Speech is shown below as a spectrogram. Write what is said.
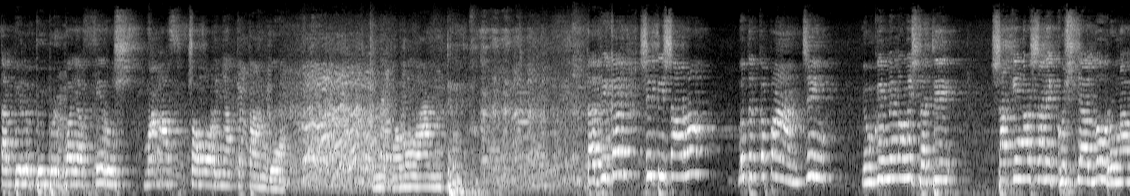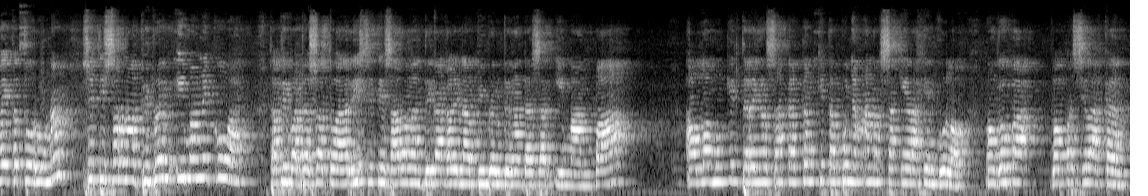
tapi lebih berbahaya virus. Maaf congornya tetangga. Nek ngomong landep tapi kan Siti Sarah betul kepancing. Mungkin memang dadi Saking asane Gusti Allah ngawe keturunan Siti Sarah Nabi Ibrahim imannya kuat. Tapi pada suatu hari Siti Sarah ngendika kali Nabi Ibrahim dengan dasar iman, Pak. Allah mungkin dari ngersakakan kita punya anak saking rahim kula. Monggo Pak, Bapak silakan.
